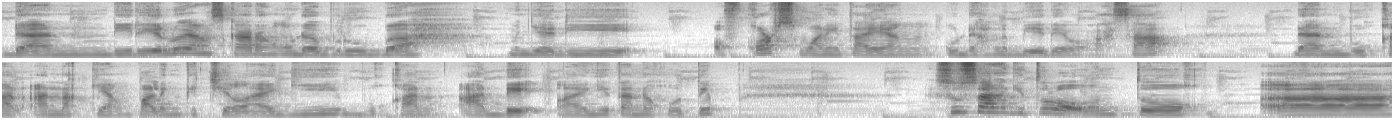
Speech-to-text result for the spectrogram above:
dan diri lu yang sekarang udah berubah menjadi of course wanita yang udah lebih dewasa dan bukan anak yang paling kecil lagi, bukan adik lagi tanda kutip. Susah gitu loh untuk uh,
